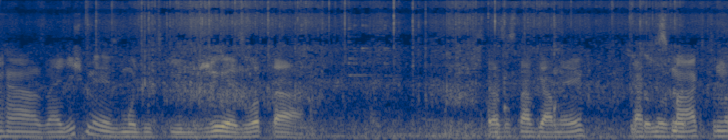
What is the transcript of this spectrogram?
Aha, znaleźliśmy z młodziutkim żyłę złota. Teraz zostawiamy. Jaki może- smak, to na,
